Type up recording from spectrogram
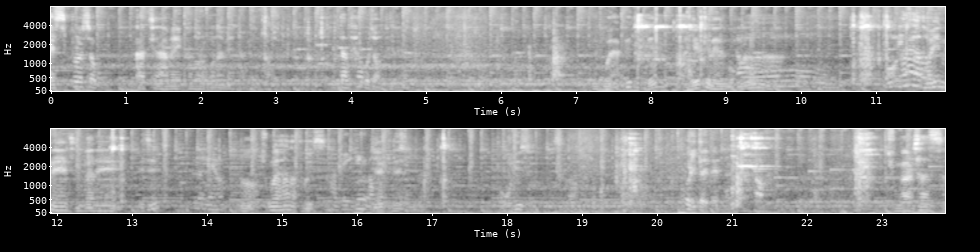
에스프레소 같은 아메리카노를 원하면 여기서 가져. 일단 타보자 어떻게 돼. 뭐야 필터게? 아, 이렇게 되는 거구나. 어 하나 더 있네 중간에, 그지? 그러네요. 어 중간에 하나 더 있어. 아, 네 개인가 이렇게 거야. 어, 어디 있어? 어 있다 있다 있다. 어. 중간을 찾았어.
